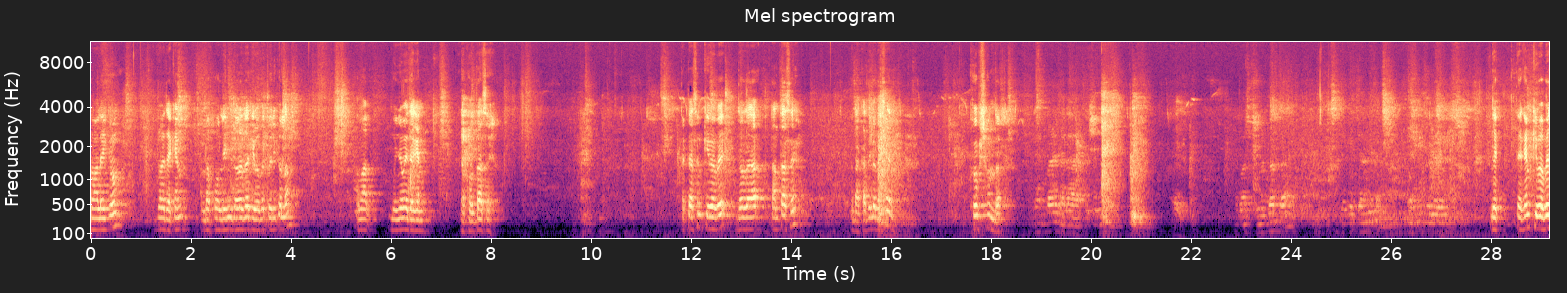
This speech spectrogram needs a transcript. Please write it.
আসসালামু আলাইকুম। আপনারা দেখেন, আমরা ফলিং দরজা কীভাবে তৈরি করলাম। আমার বুঝে দেখেন, এটা আছে। দেখতে আছেন কীভাবে দরজা টানতে আছে? ধাক্কা দিলে দেখেন খুব সুন্দর। দেখ দেখেন কীভাবে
